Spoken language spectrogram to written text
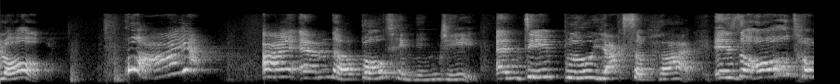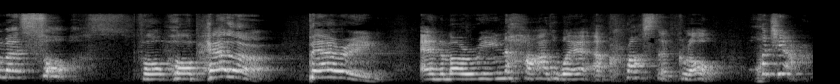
Hello. Why? I am the boating ninja, and Deep Blue Yacht Supply is the ultimate source for propeller, bearing, and marine hardware across the globe. Watch out!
